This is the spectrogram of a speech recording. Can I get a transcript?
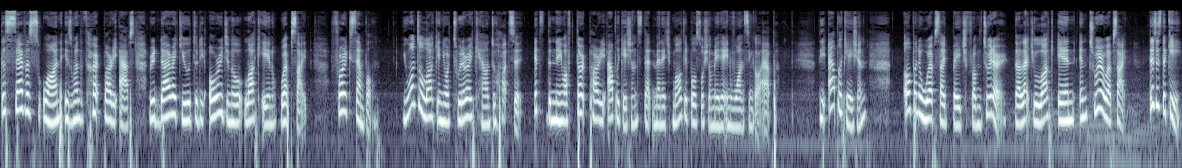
The safest one is when the third party apps redirect you to the original login website. For example, you want to log in your Twitter account to Hootsuite. It's the name of third party applications that manage multiple social media in one single app. The application open a website page from Twitter that let you log in in Twitter website. This is the key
